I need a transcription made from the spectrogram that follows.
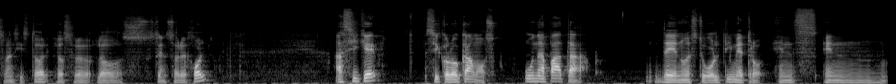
transistores, los, sensores Hall. Así que si colocamos una pata de nuestro voltímetro en,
